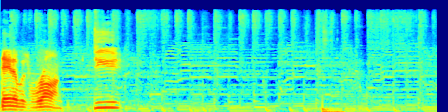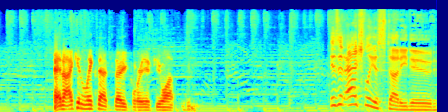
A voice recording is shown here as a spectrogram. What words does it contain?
data was wrong. Do you? And I can link that study for you if you want. Is it actually a study, dude?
